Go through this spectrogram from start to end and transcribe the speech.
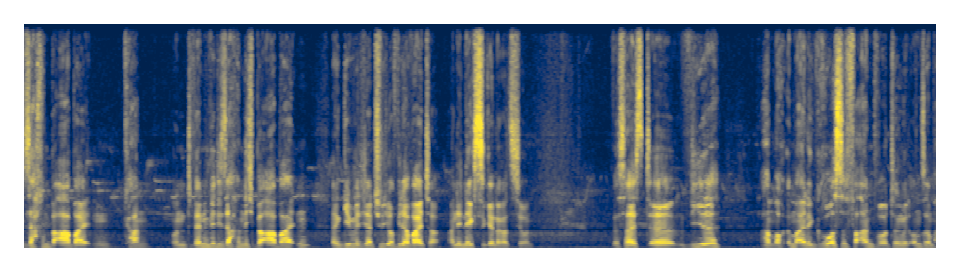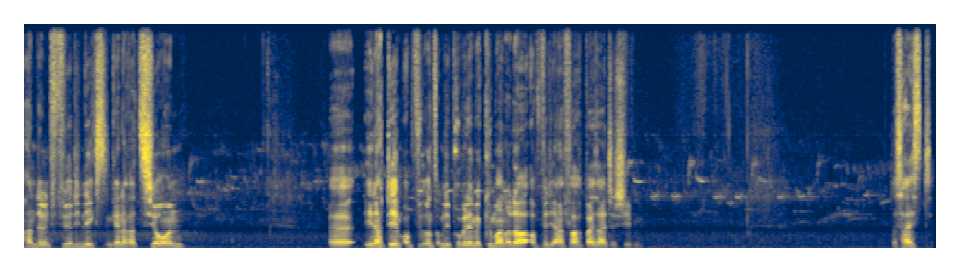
Sachen bearbeiten kann. Und wenn wir die Sachen nicht bearbeiten, dann geben wir die natürlich auch wieder weiter an die nächste Generation. Das heißt, äh, wir haben auch immer eine große Verantwortung mit unserem Handeln für die nächsten Generationen. Äh, je nachdem, ob wir uns um die Probleme kümmern oder ob wir die einfach beiseite schieben. Das heißt,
